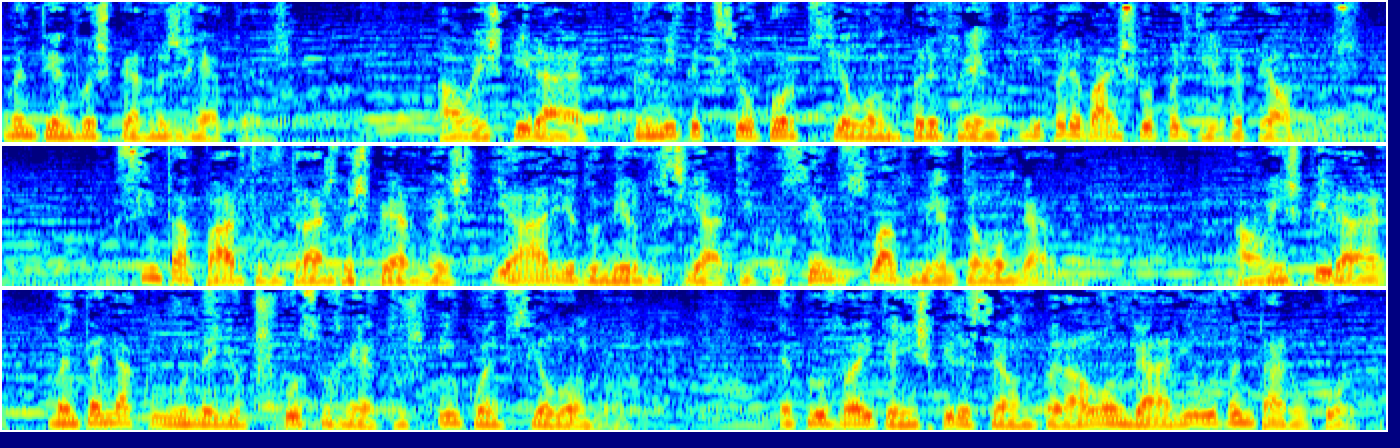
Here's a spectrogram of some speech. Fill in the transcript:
mantendo as pernas retas. Ao expirar, permita que seu corpo se alongue para frente e para baixo a partir da pelvis. Sinta a parte de trás das pernas e a área do nervo ciático sendo suavemente alongada. Ao inspirar, mantenha a coluna e o pescoço retos enquanto se alonga. Aproveite a inspiração para alongar e levantar o corpo.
